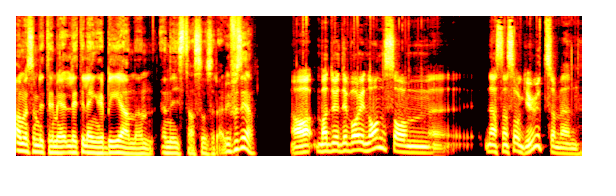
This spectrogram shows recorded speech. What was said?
ja men som lite, mer, lite längre ben än, än Istas och sådär. Vi får se. Ja, men du, det var ju någon som eh, nästan såg ut som en,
